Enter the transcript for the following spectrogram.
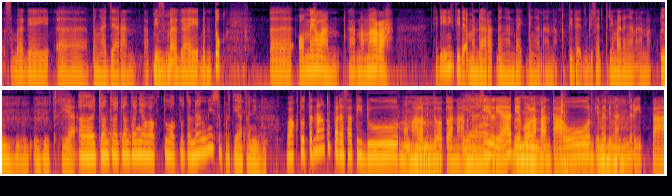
sebagai uh, pengajaran, tapi mm -hmm. sebagai bentuk uh, omelan karena marah jadi ini tidak mendarat dengan baik dengan anak, tidak bisa diterima dengan anak. Mm-hmm, mm-hmm. Yeah. Uh, contoh-contohnya waktu-waktu tenang nih seperti apa nih Bu? Waktu tenang tuh pada saat tidur, mau malam mm-hmm. itu waktu anak-anak yeah. kecil ya, dia mm-hmm. bawa 8 tahun, kita mm-hmm. dengan cerita,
